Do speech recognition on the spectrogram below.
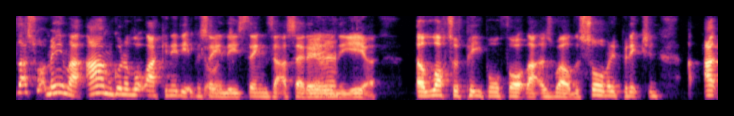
that's what I mean. Like I'm going to look like an idiot for saying these things that I said earlier in the year. A lot of people thought that as well. There's so many predictions. I,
